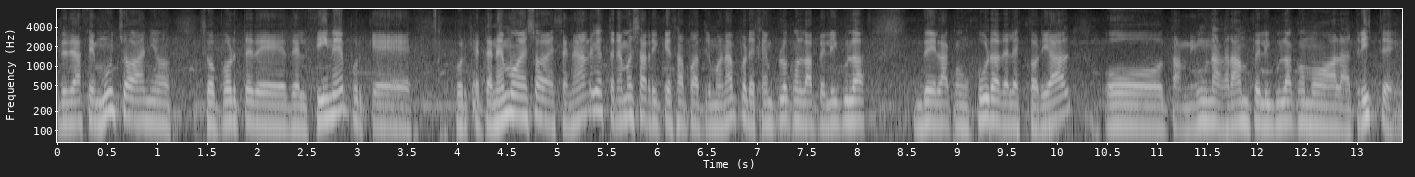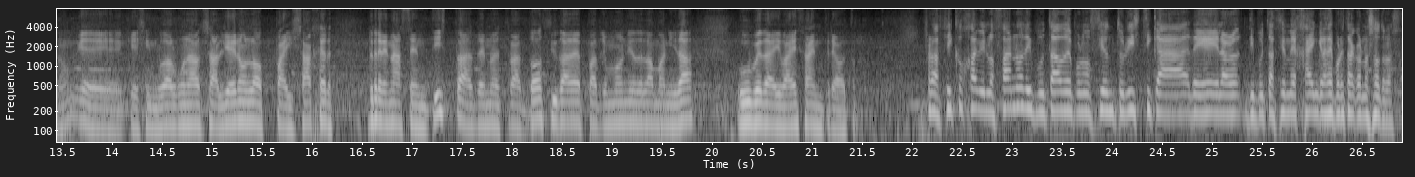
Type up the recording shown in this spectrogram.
desde hace muchos años soporte del cine porque porque tenemos esos escenarios, tenemos esa riqueza patrimonial, por ejemplo, con la película de La Conjura del Escorial o también una gran película como A la Triste, que, que, sin duda alguna salieron los paisajes renacentistas de nuestras dos ciudades patrimonio de la humanidad, Úbeda y Baeza, entre otros. Francisco Javier Lozano, diputado de promoción turística de la Diputación de Jaén, gracias por estar con nosotros.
